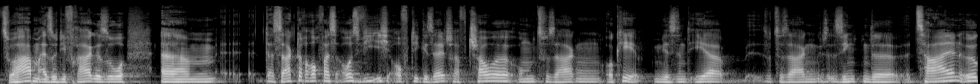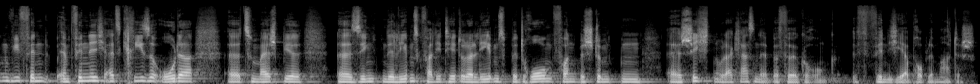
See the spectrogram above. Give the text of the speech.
zu haben. Also die Frage so, ähm, das sagt doch auch was aus, wie ich auf die Gesellschaft schaue, um zu sagen, okay, mir sind eher sozusagen sinkende Zahlen irgendwie find, empfinde ich als Krise oder äh, zum Beispiel äh, sinkende Lebensqualität oder Lebensbedrohung von bestimmten äh, Schichten oder Klassen der Bevölkerung finde ich eher problematisch.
